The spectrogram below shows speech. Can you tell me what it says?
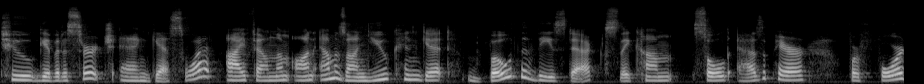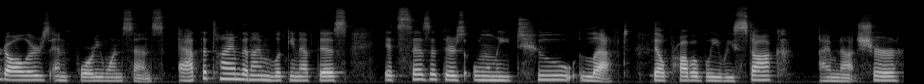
to give it a search, and guess what? I found them on Amazon. You can get both of these decks. They come sold as a pair for $4.41. At the time that I'm looking at this, it says that there's only two left. They'll probably restock, I'm not sure,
